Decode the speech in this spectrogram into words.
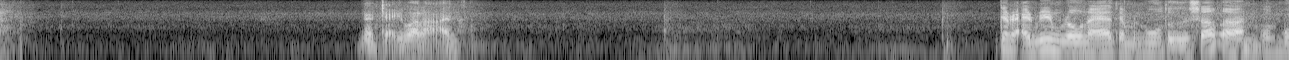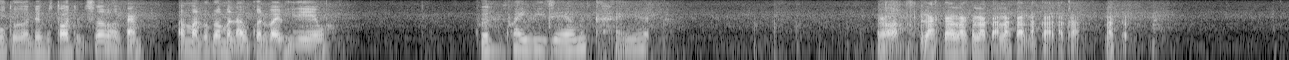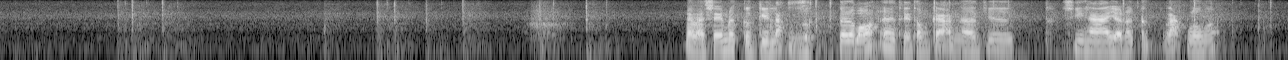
Giờ chạy qua lại. Cái Dream Rule này thì mình mua từ shop à mua, mua từ anh store trong shop à cảm đó mà lúc đó mình lại quên quay video. Quên quay video mới hay á rồi lắc lắc lắc lắc lắc lắc lắc lắc lắc các bạn xem nó cực kỳ lắc giật teleport ấy, thì thông cảm chứ C2 giờ nó cực lắc luôn á.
